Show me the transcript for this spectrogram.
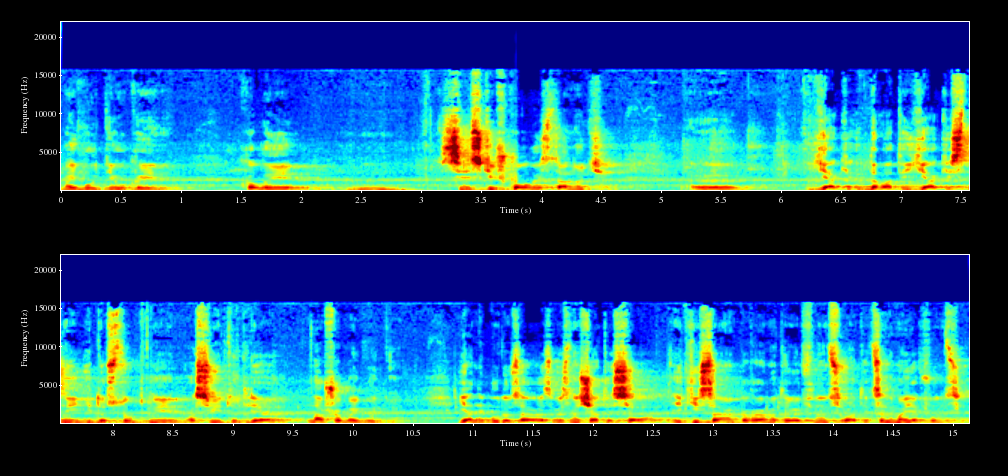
майбутнє України, коли сільські школи стануть е, давати якісний і доступний освіту для нашого майбутнього. Я не буду зараз визначатися, які саме програми треба фінансувати. Це не моя функція.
